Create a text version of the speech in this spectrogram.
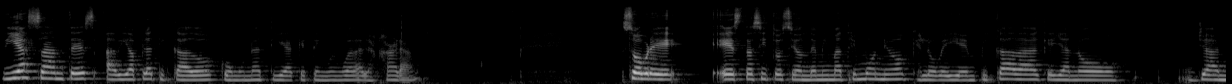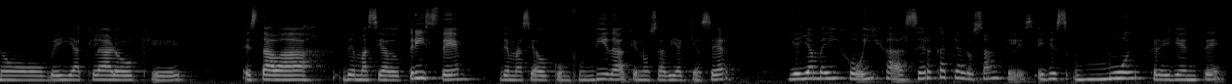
Días antes había platicado con una tía que tengo en Guadalajara sobre esta situación de mi matrimonio, que lo veía en picada, que ya no, ya no veía claro, que estaba demasiado triste, demasiado confundida, que no sabía qué hacer. Y ella me dijo, hija, acércate a Los Ángeles. Ella es muy creyente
